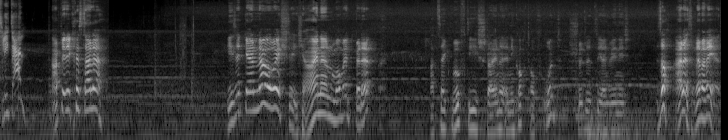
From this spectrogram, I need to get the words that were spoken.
Was liegt an? Habt ihr die Kristalle? Die sind genau richtig. Einen Moment bitte. Azek wirft die Steine in den Kochtopf und schüttelt sie ein wenig. So, alles repariert.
